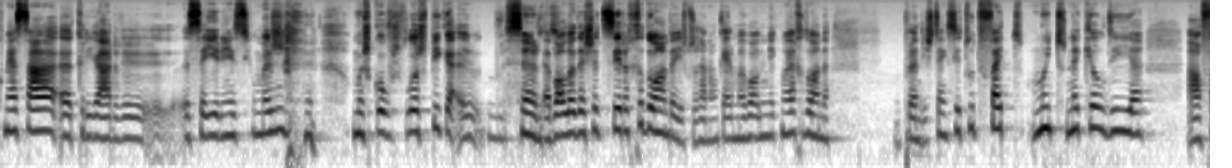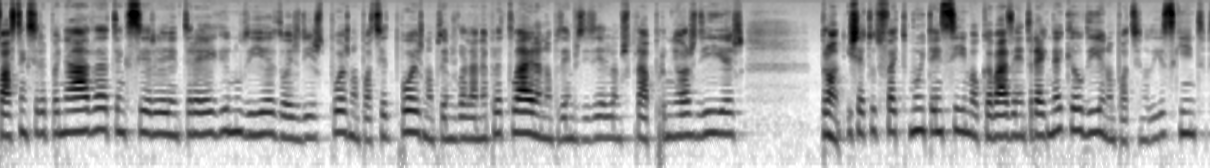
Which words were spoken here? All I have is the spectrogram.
começa a, a, criar, eh, a saírem assim umas, umas couves-flores pica. Certo. A bola deixa de ser redonda e as pessoas já não querem uma bolinha que não é redonda. Portanto, isto tem que ser tudo feito muito naquele dia. A alface tem que ser apanhada, tem que ser entregue no dia, dois dias depois, não pode ser depois, não podemos guardar na prateleira, não podemos dizer vamos esperar por melhores dias. Pronto, isto é tudo feito muito em cima, o cabaz é entregue naquele dia, não pode ser no dia seguinte.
